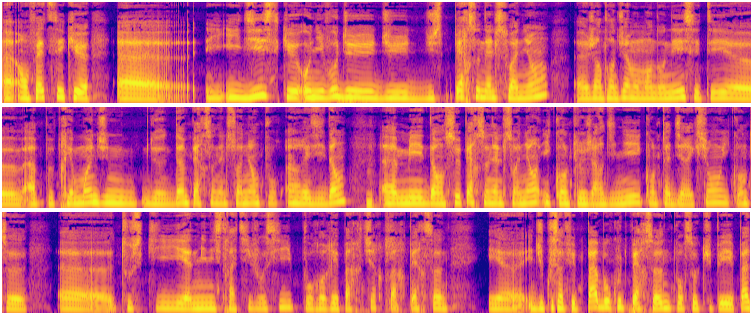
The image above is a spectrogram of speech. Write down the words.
euh, en fait, c'est que euh, ils disent que au niveau du, du, du personnel soignant, j'ai entendu à un moment donné, c'était à peu près moins d'un personnel soignant pour un résident, Mmh. mais dans ce personnel soignant, ils comptent le jardinier, ils comptent la direction, ils comptent tout ce qui est administratif aussi pour répartir par personne. Et, euh, et du coup, ça fait pas beaucoup de personnes pour s'occuper, pas,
